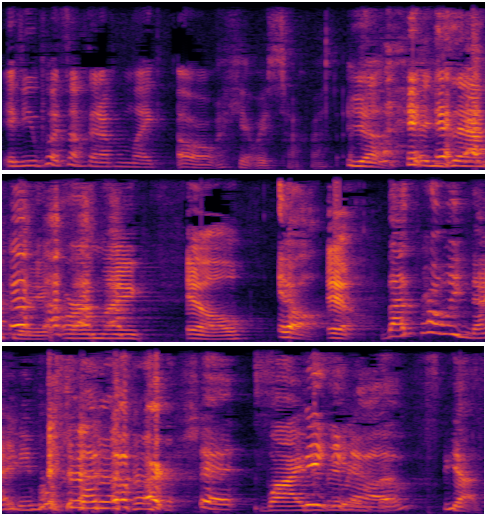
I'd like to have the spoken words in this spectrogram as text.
if you put something up, I'm like, oh, I can't wait to talk about that. Yeah, exactly. or I'm like, ill, Yeah, ill. that's probably ninety percent of our shit. Why Speaking of? Yes,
